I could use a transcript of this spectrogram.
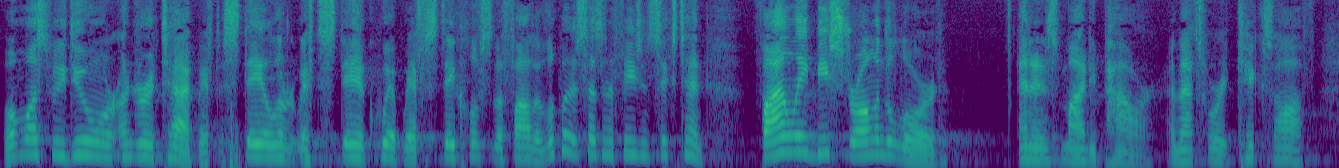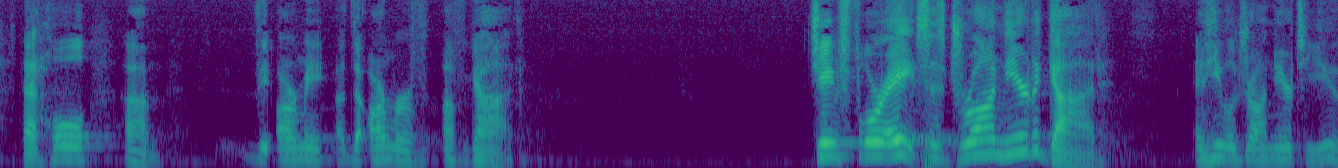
What must we do when we're under attack? We have to stay alert. We have to stay equipped. We have to stay close to the Father. Look what it says in Ephesians 6.10. Finally, be strong in the Lord and in his mighty power. And that's where it kicks off that whole, um, the, army, the armor of, of God. James 4 8 says, Draw near to God, and he will draw near to you.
